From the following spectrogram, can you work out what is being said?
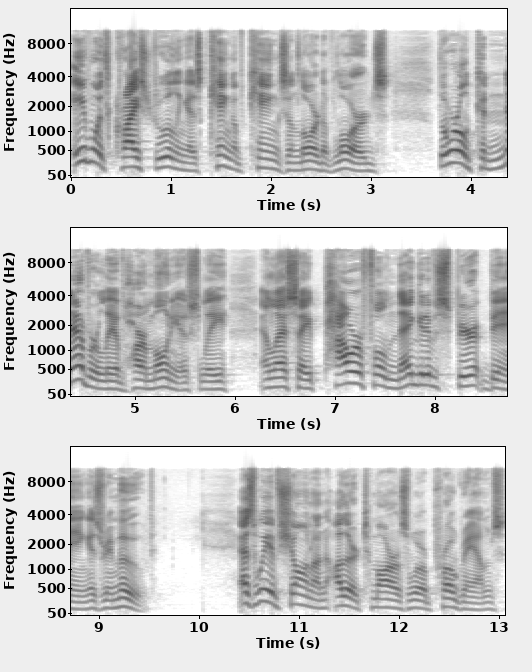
Even with Christ ruling as King of Kings and Lord of Lords, the world could never live harmoniously unless a powerful negative spirit being is removed. As we have shown on other Tomorrow's World programs,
